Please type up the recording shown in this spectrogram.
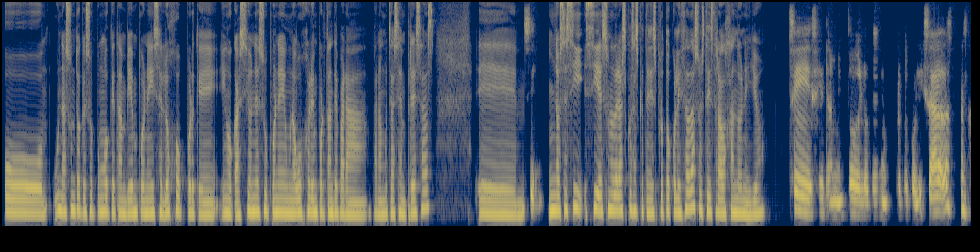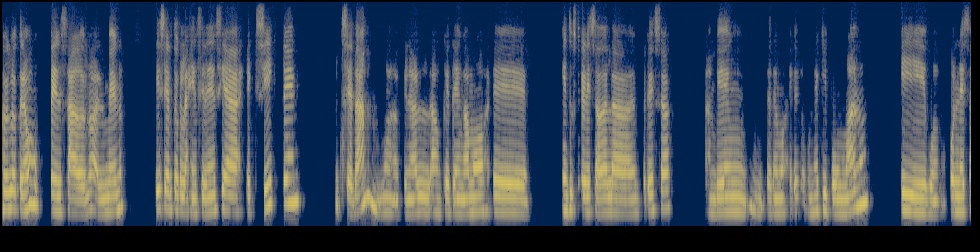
o un asunto que supongo que también ponéis el ojo porque en ocasiones supone un agujero importante para, para muchas empresas. Eh, no sé si, si es una de las cosas que tenéis protocolizadas o estáis trabajando en ello. Sí, sí, también todo lo tenemos protocolizado, todo lo tenemos pensado, ¿no? Al menos. Es cierto que las incidencias existen, se dan, bueno, al final, aunque tengamos eh, industrializada la empresa, también tenemos eh, un equipo humano y bueno, con ese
